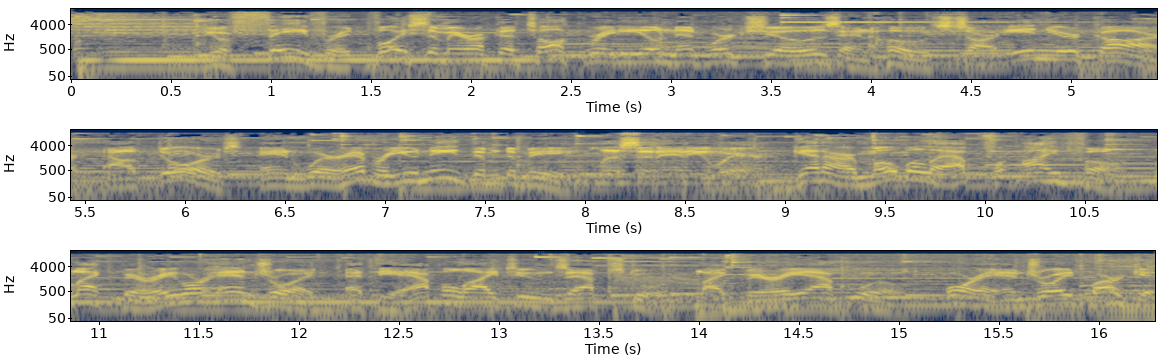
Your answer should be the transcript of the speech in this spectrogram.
Your favorite Voice America Talk Radio Network shows and hosts are in your car, outdoors, and wherever you need them to be. Listen anywhere. Get our mobile app for iPhone, Blackberry, or Android at the Apple iTunes App Store, Blackberry App World, or Android Market.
